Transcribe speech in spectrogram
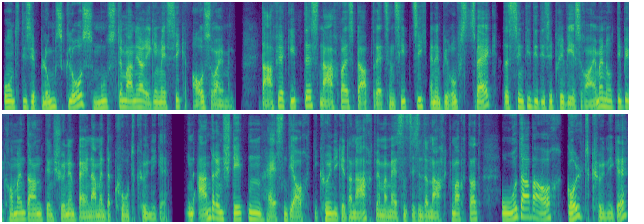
Und diese Blumsklos musste man ja regelmäßig ausräumen. Dafür gibt es nachweisbar ab 1370 einen Berufszweig. Das sind die, die diese Privés räumen und die bekommen dann den schönen Beinamen der Kotkönige. In anderen Städten heißen die auch die Könige der Nacht, wenn man meistens das in der Nacht gemacht hat. Oder aber auch Goldkönige.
